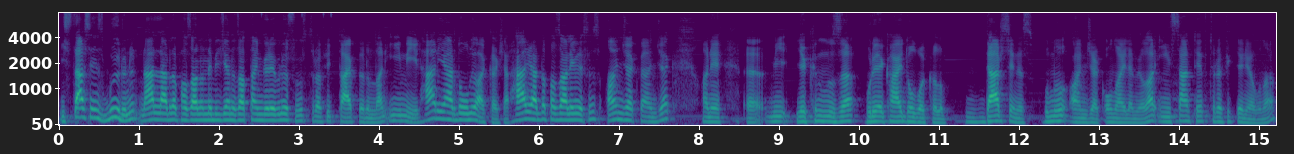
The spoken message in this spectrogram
isterseniz bu ürünün nerelerde pazarlanabileceğini zaten görebiliyorsunuz. Trafik type'larından, e-mail her yerde oluyor arkadaşlar. Her yerde pazarlayabilirsiniz. Ancak ve ancak hani e, bir yakınınıza buraya kaydol bakalım derseniz bunu ancak onaylamıyorlar. Incentive trafik deniyor buna.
